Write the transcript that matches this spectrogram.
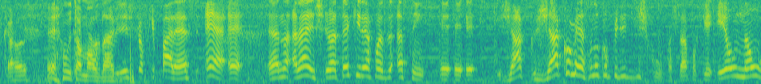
carro, é muita maldade. Williams, que é o que parece. É, é, é, Aliás, eu até queria fazer assim, é, é, é, já, já começando com o pedido de desculpas, tá? Porque eu não,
